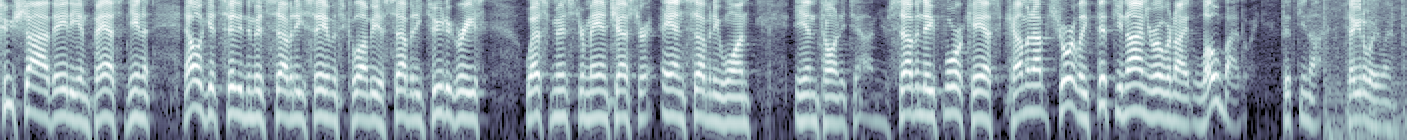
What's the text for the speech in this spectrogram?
two shy of 80 in Pasadena. Ellicott City in the mid 70s, Savings Columbia 72 degrees, Westminster, Manchester, and 71 in Town. Your seven day forecast coming up shortly. 59 your overnight low, by the way. 59. Take it away, Lynn.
